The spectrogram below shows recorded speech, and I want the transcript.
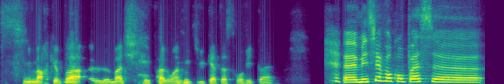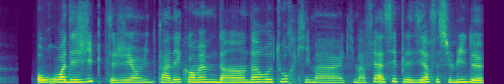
S'il marque pas, le match est pas loin du catastrophique quand même. Euh, messieurs, avant qu'on passe au roi d'Égypte, j'ai envie de parler quand même d'un retour qui m'a fait assez plaisir. C'est celui de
